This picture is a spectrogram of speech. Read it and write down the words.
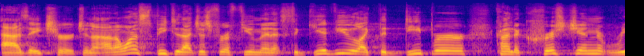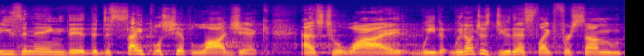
as a church. And I, I want to speak to that just for a few minutes to give you like the deeper kind of Christian reasoning, the, the discipleship logic as to why we, we don't just do this like for some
